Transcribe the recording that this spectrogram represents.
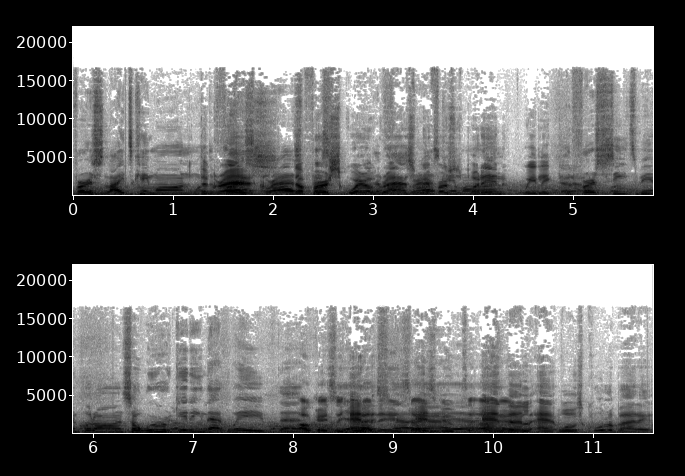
first lights came on, when The, the, grass, first grass, the first square of the grass, when it first was put on, in, we leaked that the out. first seats being put on. So we were getting that wave that. Okay, so you had the inside yeah, scoop yeah. to- and the and what was cool about it,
